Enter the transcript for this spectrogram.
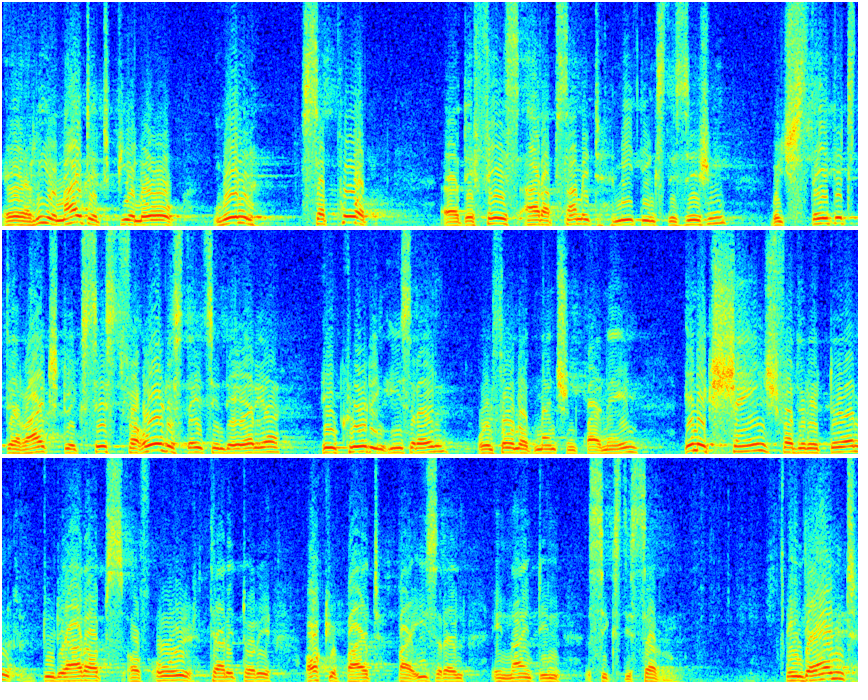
a reunited PLO will support uh, the Fez Arab Summit meeting's decision, which stated the right to exist for all the states in the area, including Israel, although not mentioned by name, in exchange for the return to the Arabs of all territory occupied by Israel in 1948. 1967. In the end,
